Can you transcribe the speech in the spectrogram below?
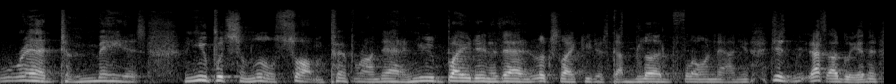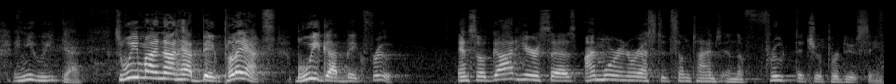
red tomatoes. And you put some little salt and pepper on that, and you bite into that, and it looks like you just got blood flowing down. You just that's ugly, isn't it? And you eat that. So we might not have big plants, but we got big fruit. And so God here says, I'm more interested sometimes in the fruit that you're producing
